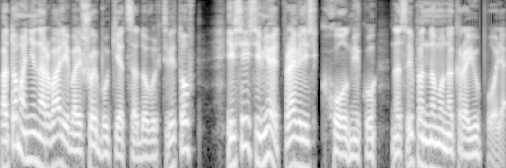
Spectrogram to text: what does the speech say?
Потом они нарвали большой букет садовых цветов и всей семьей отправились к холмику, насыпанному на краю поля.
